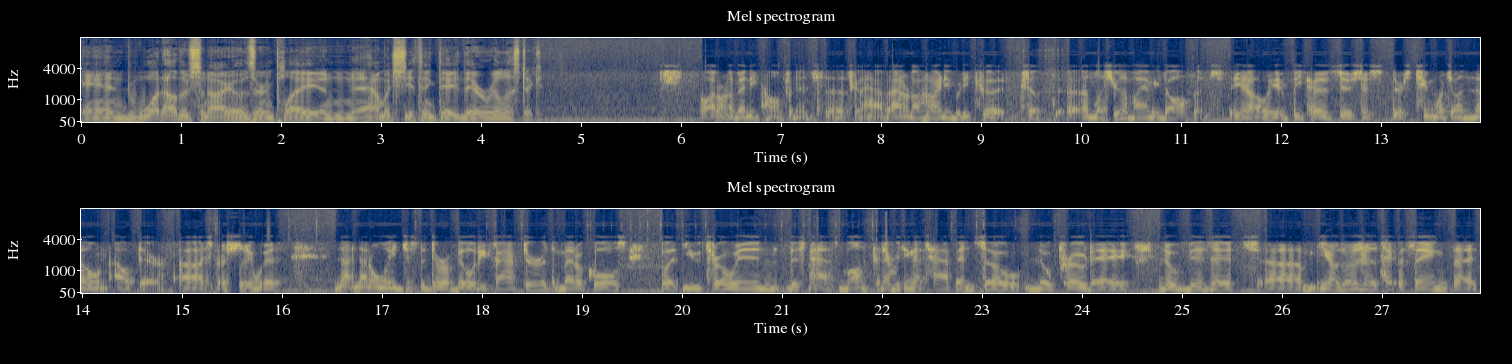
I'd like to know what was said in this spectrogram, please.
And what other scenarios are in play, and how much do you think they, they are realistic? Well, I don't have any confidence that that's going to happen. I don't know how anybody could, except uh, unless you're the Miami Dolphins, you know, because there's just there's too much unknown out there, uh, especially with not not only just the durability factor, the medicals, but you throw in this past month and everything that's happened. So no pro day, no visits. Um, you know, those are the type of things that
